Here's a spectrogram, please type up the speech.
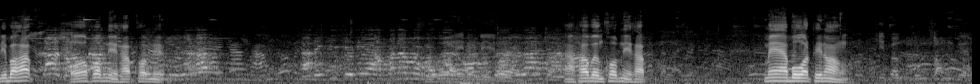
นี่บ่ครับโอ้ครบนี่ครับครบนี่นะครับอันนี้ที่จะเนี่ยมันนั่งลงของไว้เดี๋ยวนี้อ่าพาเบิ่งครบนี่ครับ แม่โบดพี่น้องคิดว่าคุณสองเดือน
